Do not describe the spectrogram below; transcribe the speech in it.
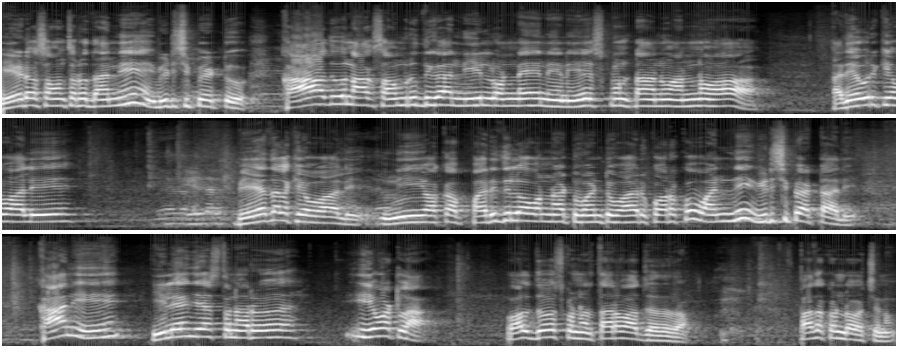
ఏడో సంవత్సరం దాన్ని విడిచిపెట్టు. కాదు నాకు సమృద్ధిగా నీళ్ళు ఉన్నాయి నేను వేసుకుంటాను అన్నవా? అది ఎవరికి ఇవ్వాలి? పేదలకు ఇవ్వాలి. నీ యొక్క పరిధిలో ఉన్నటువంటి వారి కొరకు వాడిని విడిచిపెట్టాలి. కానీ వీళ్ళేం చేస్తున్నారు? ఇవ్వట్లా. వాళ్ళు దోచుకున్నారు. తర్వాత చదువుదాం. పదకొండవ వచ్చును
